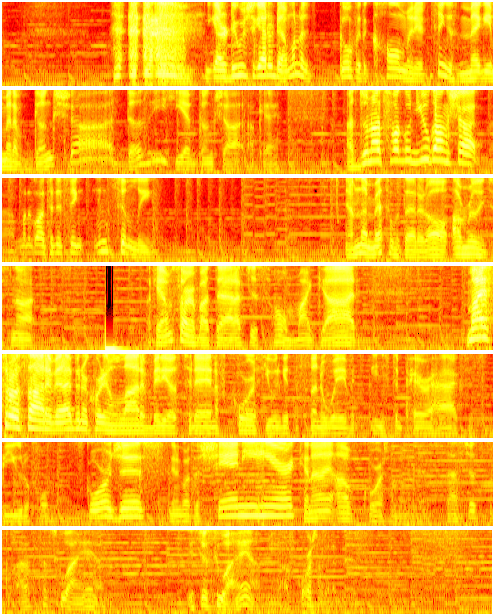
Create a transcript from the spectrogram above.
you got to do what you got to do. I'm gonna go for the culminator. The thing is, Mega might have gunk shot. Does he? He have gunk shot. Okay. I do not fuck with you, gunk shot. I'm gonna go out to the thing instantly. And I'm not messing with that at all. I'm really just not. Okay, I'm sorry about that. I've just. Oh my god. My throw thought of it. I've been recording a lot of videos today, and of course you would get the Thunder Wave and instant para hacks. It's beautiful. It's gorgeous. I'm gonna go to Shani here. Can I? Of course I'm gonna miss. That's just that's just who I am. It's just who I am. You know, of course I'm gonna miss.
